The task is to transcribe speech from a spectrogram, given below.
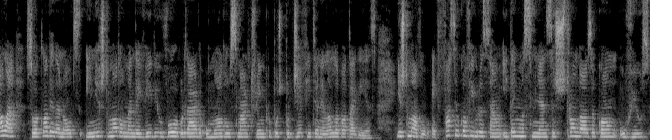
Olá, sou a Cláudia da Notes e neste módulo Monday Video vou abordar o módulo Smart Trim proposto por Jeff Eaton em Lullabot Ideas. Este módulo é de fácil configuração e tem uma semelhança estrondosa com o Views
